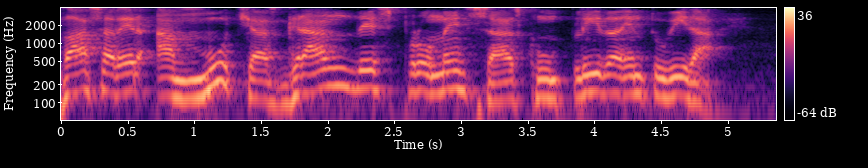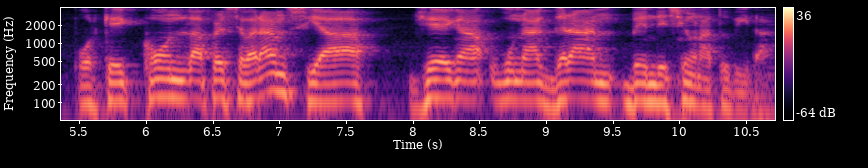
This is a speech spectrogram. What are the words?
vas a ver a muchas grandes promesas cumplidas en tu vida, porque con la perseverancia llega una gran bendición a tu vida.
